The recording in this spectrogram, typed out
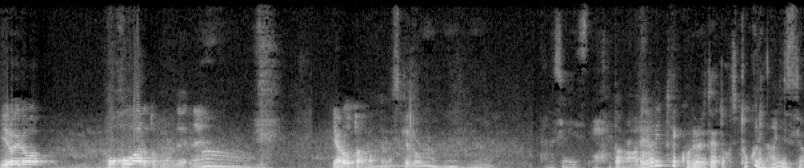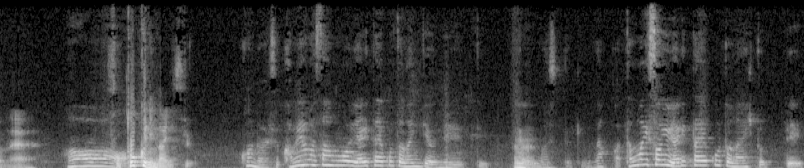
いろいろ方法はあると思うんでねう、んやろうとは思ってますけどうん。うんうんうん楽しみですね。だからあれやりたい、これやりたいとかって特にないんですよね。ああ。そう、特にないんですよ。今度はです亀山さんもやりたいことないんだよねって言ってましたけど、なんかたまにそういうやりたいことない人って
